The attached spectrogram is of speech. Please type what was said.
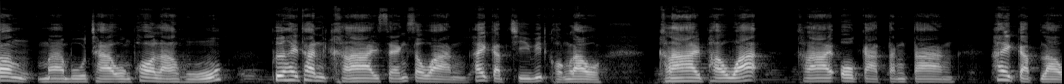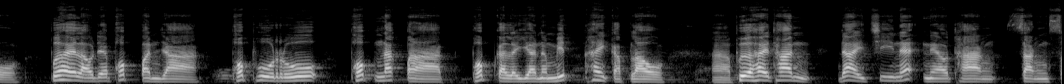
ต้องมาบูชาองค์พ่อลาหู เพื่อให้ท่านคลายแสงสว่างให้กับชีวิตของเรา คลายภาวะ คลายโอกาสต่างๆ ให้กับเรา เพื่อให้เราได้พบปัญญา พบผู้รู้ พบนักปราชญ์ พบกัลยาณมิตรให้กับเรา เพื่อให้ท่านได้ชี้แนะแนวทางสั่งส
